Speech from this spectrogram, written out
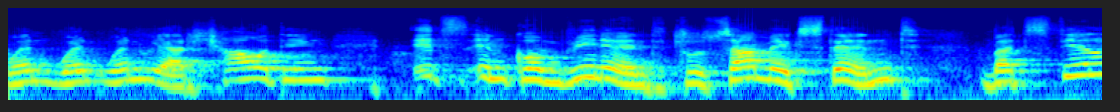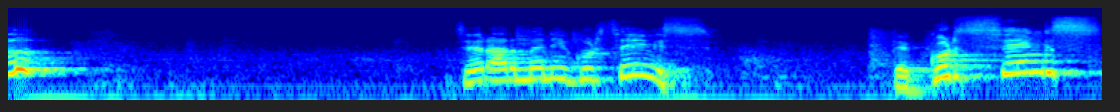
when, when, when we are shouting, it's inconvenient to some extent, but still, there are many good things. The good things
